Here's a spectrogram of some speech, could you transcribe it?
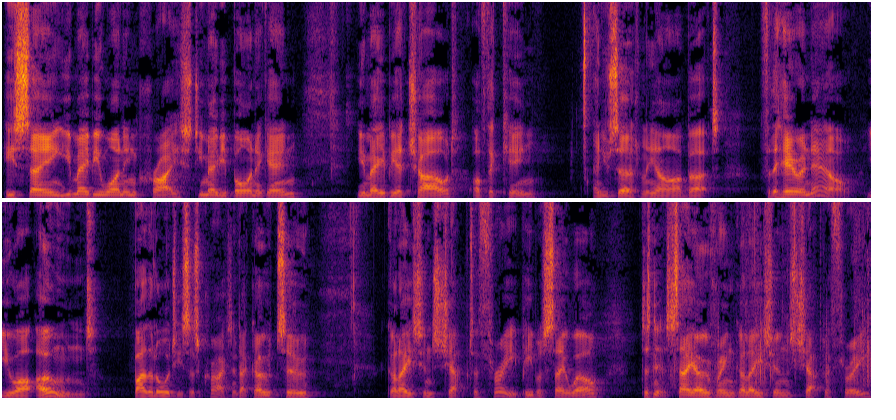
He's saying, You may be one in Christ, you may be born again, You may be a child of the king, and you certainly are, but for the here and now, you are owned by the Lord Jesus Christ. In fact, go to Galatians chapter 3. People say, well, doesn't it say over in Galatians chapter 3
